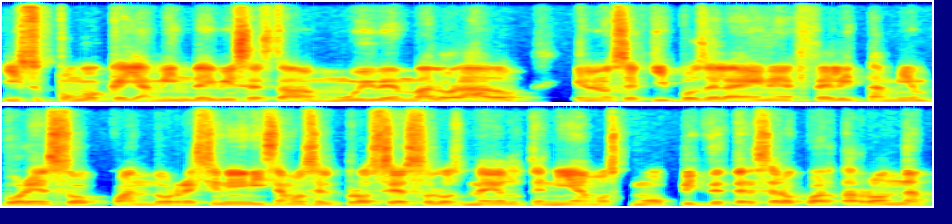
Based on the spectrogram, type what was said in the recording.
y supongo que Yamin Davis estaba muy bien valorado en los equipos de la NFL y también por eso cuando recién iniciamos el proceso, los medios lo teníamos como pick de tercera o cuarta ronda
